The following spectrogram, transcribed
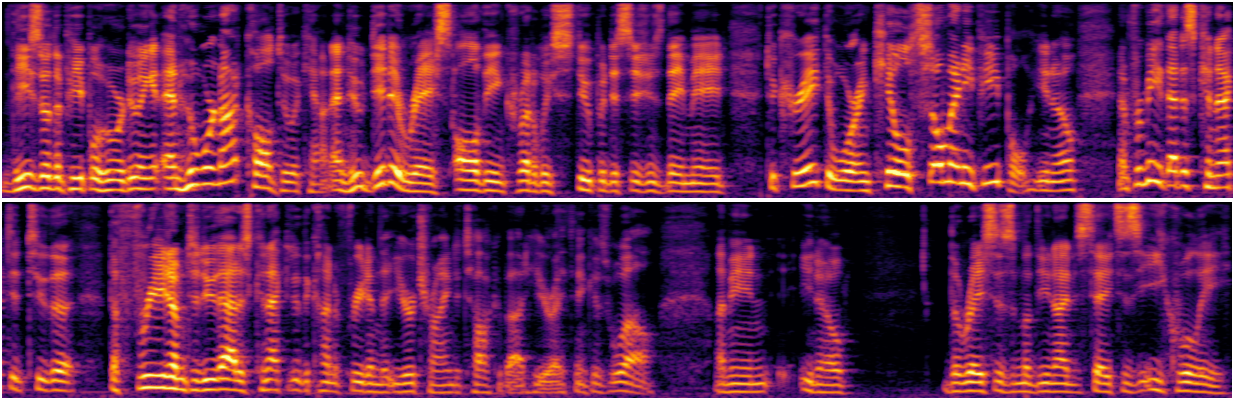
these are the people who were doing it and who were not called to account and who did erase all the incredibly stupid decisions they made to create the war and kill so many people, you know? And for me, that is connected to the, the freedom to do that is connected to the kind of freedom that you're trying to talk about here, I think, as well. I mean, you know, the racism of the United States is equally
